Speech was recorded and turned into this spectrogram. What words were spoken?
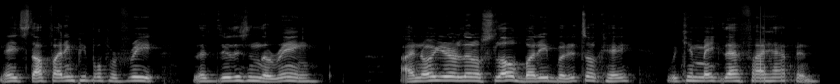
Nate, stop fighting people for free. Let's do this in the ring. I know you're a little slow, buddy, but it's okay. We can make that fight happen.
